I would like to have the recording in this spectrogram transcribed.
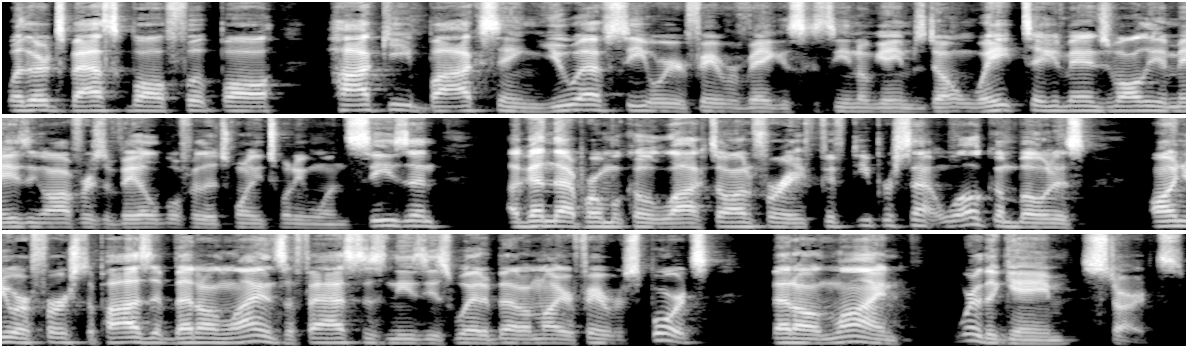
Whether it's basketball, football, hockey, boxing, UFC, or your favorite Vegas casino games, don't wait. Take advantage of all the amazing offers available for the 2021 season. Again, that promo code locked on for a 50% welcome bonus on your first deposit. Bet online is the fastest and easiest way to bet on all your favorite sports. Bet online, where the game starts.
